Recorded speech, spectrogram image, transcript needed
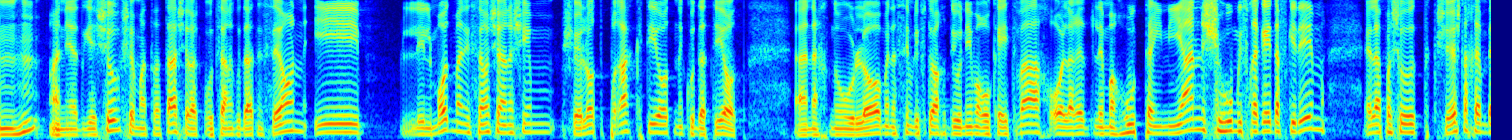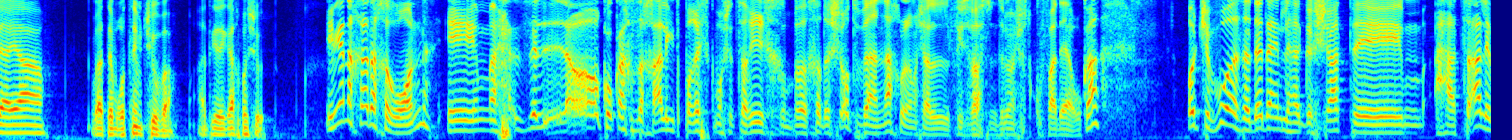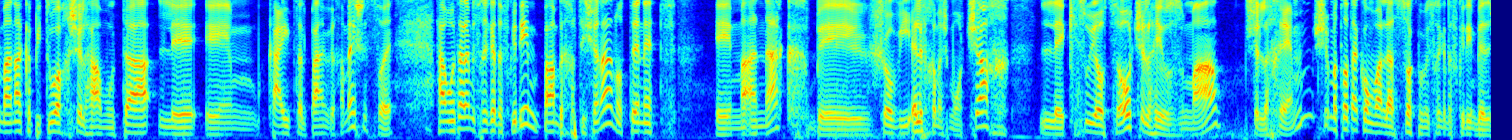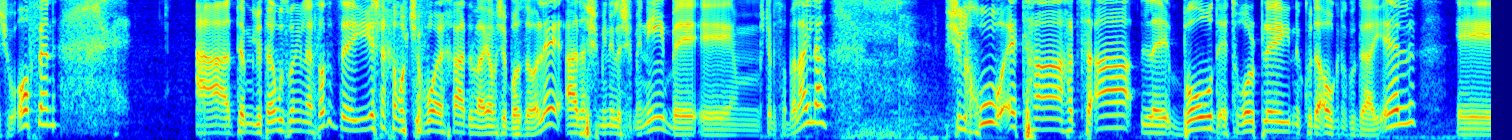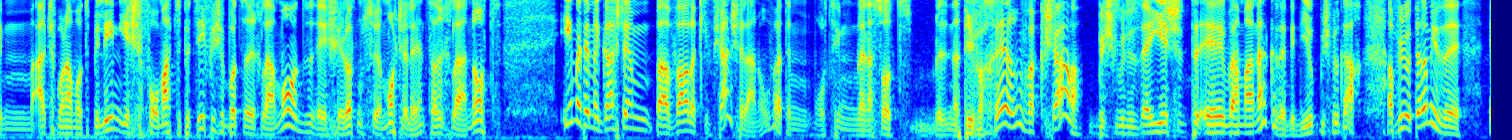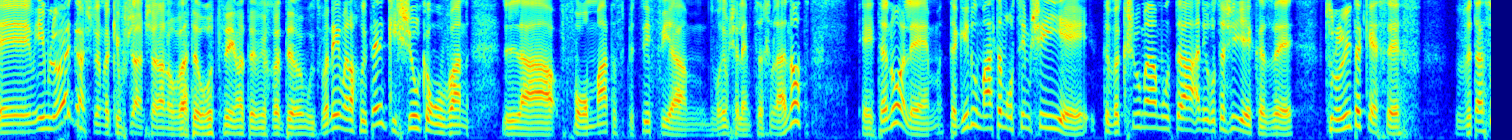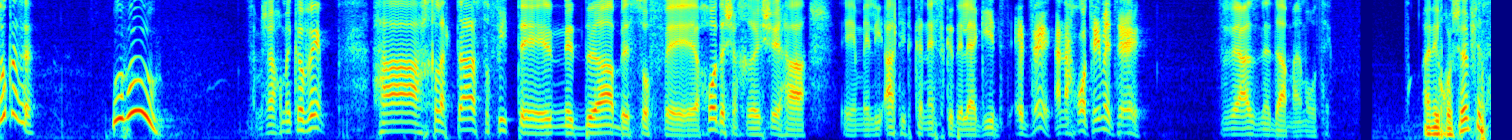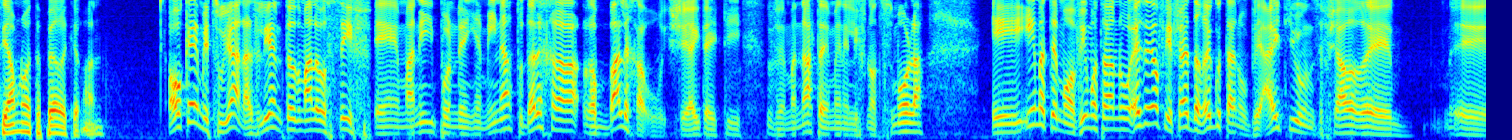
אני אדגיש שוב שמטרתה של הקבוצה נקודת ניסיון היא ללמוד מהניסיון של אנשים שאלות פרקטיות נקודתיות. אנחנו לא מנסים לפתוח דיונים ארוכי טווח או לרדת למהות העניין שהוא משחקי תפקידים, אלא פשוט כשיש לכם בעיה ואתם רוצים תשובה. עד כדי כך פשוט. עניין אחד אחרון, אמ, זה לא כל כך זכה להתפרס כמו שצריך בחדשות, ואנחנו למשל פספסנו את זה במשך תקופה די ארוכה. עוד שבוע זה הדדליין להגשת אה, ההצעה למענק הפיתוח של העמותה לקיץ 2015. העמותה למשחקי תפקידים פעם בחצי שנה נותנת מענק בשווי 1,500 ש"ח לכיסוי ההוצאות של היוזמה שלכם, שמטרתה כמובן לעסוק במשחק התפקידים באיזשהו אופן. אתם יותר מוזמנים לעשות את זה, יש לכם עוד שבוע אחד מהיום שבו זה עולה, עד השמיני לשמיני ב-12 בלילה. שילחו את ההצעה לבורד את roleplay.org.il עד 800 מילים, יש פורמט ספציפי שבו צריך לעמוד, אה, שאלות מסוימות שלהן צריך לענות. אם אתם הגשתם בעבר לכבשן שלנו ואתם רוצים לנסות בנתיב אחר, בבקשה, בשביל זה יש את uh, המענק הזה, בדיוק בשביל כך. אפילו יותר מזה, uh, אם לא הגשתם לכבשן שלנו ואתם רוצים, אתם יכולים להיות מוזמנים, אנחנו ניתן קישור כמובן לפורמט הספציפי, הדברים שלהם צריכים לענות. אה, תענו עליהם, תגידו מה אתם רוצים שיהיה, תבקשו מהעמותה, אני רוצה שיהיה כזה, תנו לי את הכסף, ותעשו כזה. וואו! זה מה שאנחנו מקווים. ההחלטה הסופית אה, נדע בסוף אה, החודש, אחרי שהמליאה תתכנס כדי להגיד, את זה, אנחנו רוצים את זה. ואז נדע מה הם רוצים. אני חושב שסיימנו את הפרק, ערן. אוקיי, מצוין, אז לי אין יותר מה להוסיף. אמ, אני פונה ימינה, תודה לך, רבה לך אורי, שהיית איתי ומנעת ממני לפנות שמאלה. אה, אם אתם אוהבים אותנו, איזה יופי, אפשר לדרג אותנו ב iTunes, אפשר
